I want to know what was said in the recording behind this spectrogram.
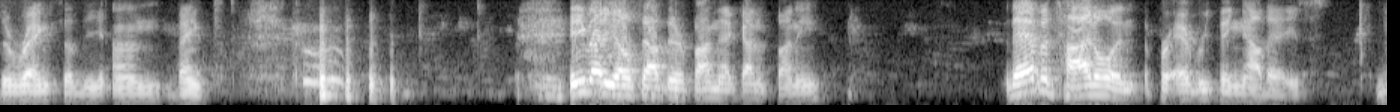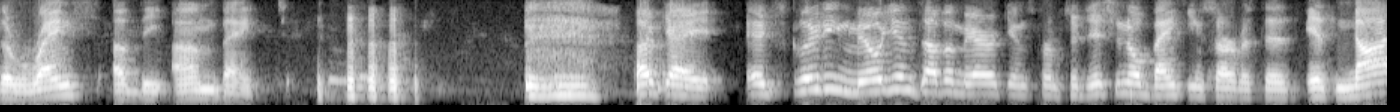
the ranks of the unbanked. Anybody else out there find that kind of funny? They have a title in, for everything nowadays. The ranks of the unbanked. okay, excluding millions of Americans from traditional banking services is not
